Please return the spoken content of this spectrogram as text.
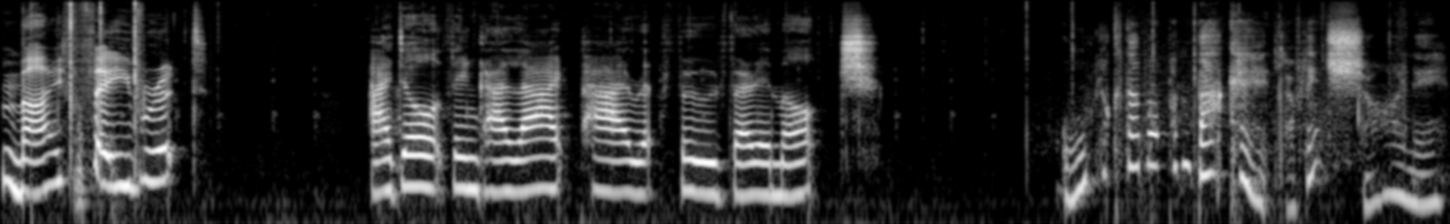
My favourite. I don't think I like pirate food very much. Oh, look at that mop and bucket. Lovely and shiny.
